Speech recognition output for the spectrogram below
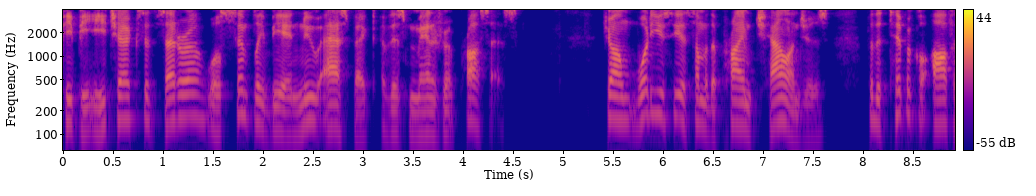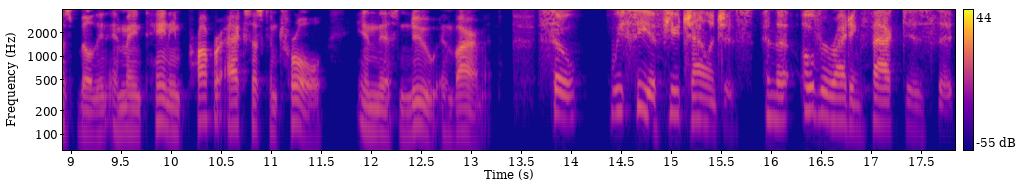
PPE checks, etc., will simply be a new aspect of this management process. John, what do you see as some of the prime challenges for the typical office building in maintaining proper access control in this new environment? So, we see a few challenges, and the overriding fact is that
